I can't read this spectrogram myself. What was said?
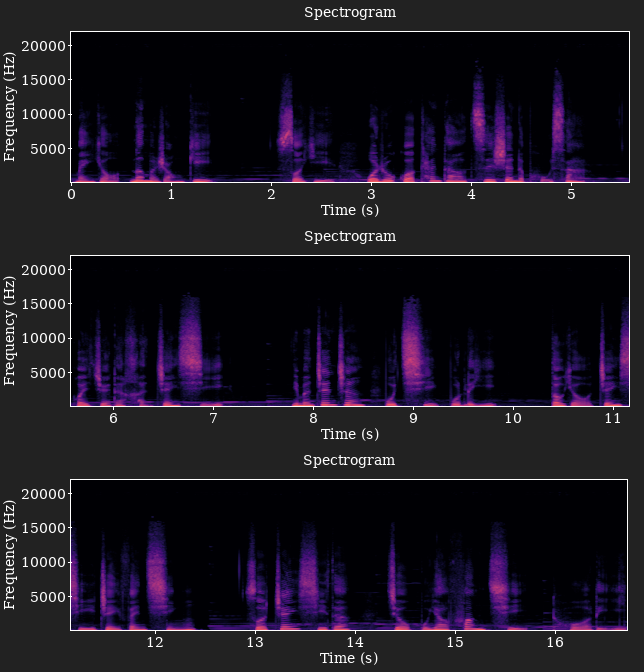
没有那么容易。所以，我如果看到资深的菩萨，会觉得很珍惜。你们真正不弃不离，都有珍惜这份情。所珍惜的，就不要放弃脱离。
